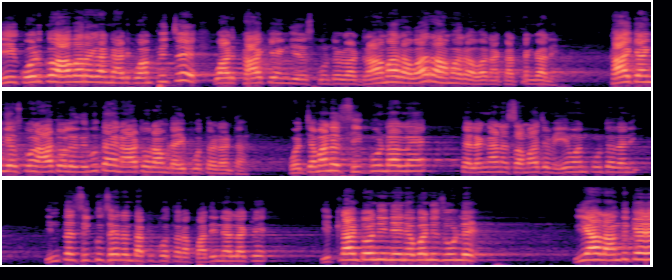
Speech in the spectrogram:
నీ కొడుకు ఆవారగాన్ని ఆడికి పంపించి వాడు కాక్యాంగ్ చేసుకుంటాడు. వాడు డ్రామారావా రామారావా నాకు అర్థం కాలే. కాక్యాంగ్ చేసుకొని ఆటోలో తిరుగుతా ఆయన ఆటో రాముడు అయిపోతాడంట. కొంచెమన్నా సిగ్గుండాలనే. తెలంగాణ సమాజం ఏమనుకుంటుందని? ఇంత సిగ్గుసేరని తప్పిపోతారా? పది నెలలకే. ఇట్లాంటోని నేను ఎవరిని చూడలే. ఇవాళ అందుకే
